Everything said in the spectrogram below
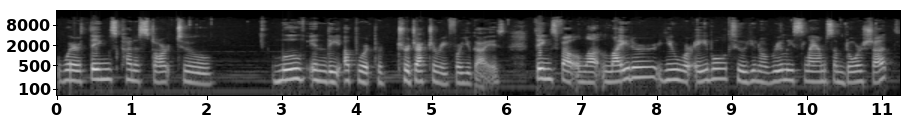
where things kind of start to move in the upward trajectory for you guys. Things felt a lot lighter. You were able to, you know, really slam some doors shut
